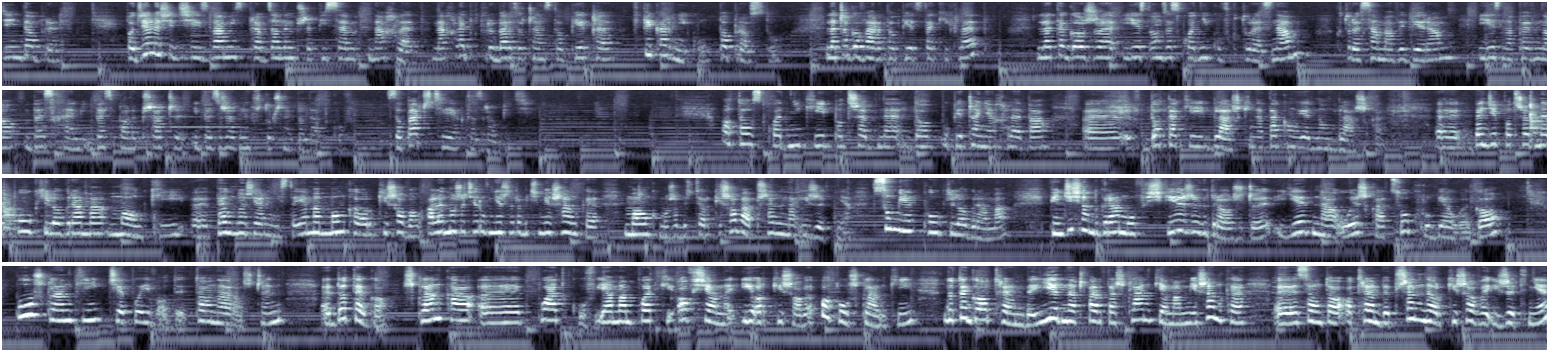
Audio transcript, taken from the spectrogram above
Dzień dobry. Podzielę się dzisiaj z Wami sprawdzonym przepisem na chleb. Na chleb, który bardzo często piekę w piekarniku, po prostu. Dlaczego warto piec taki chleb? Dlatego, że jest on ze składników, które znam, które sama wybieram i jest na pewno bez chemii, bez polepszaczy i bez żadnych sztucznych dodatków. Zobaczcie, jak to zrobić. Oto składniki potrzebne do upieczenia chleba e, do takiej blaszki, na taką jedną blaszkę. E, Będzie potrzebne pół kilograma mąki e, pełnoziarnistej. Ja mam mąkę orkiszową, ale możecie również zrobić mieszankę mąk, może być to orkiszowa, pszenna i żytnia. W sumie pół kilograma. 50 gramów świeżych drożdży, jedna łyżka cukru białego, pół szklanki ciepłej wody, to na rozczyn. E, Do tego szklanka e, płatków, ja mam płatki owsiane i orkiszowe, po pół szklanki. Do tego otręby, jedna czwarta szklanki, ja mam mieszankę, e, są to otręby pszenne, orkiszowe i żytnie.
